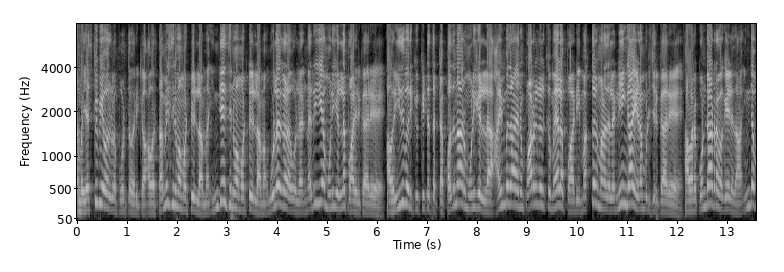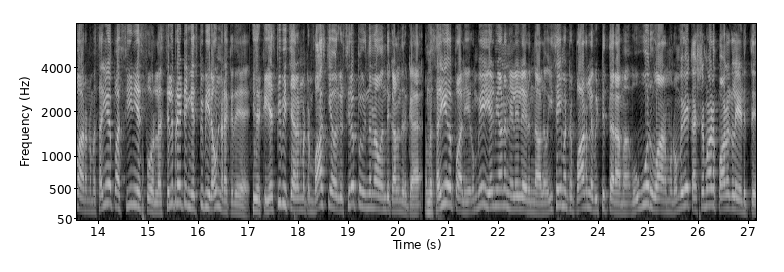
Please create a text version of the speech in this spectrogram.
நம்ம எஸ்பிபி அவர்களை பொறுத்த வரைக்கும் அவர் தமிழ் சினிமா மட்டும் இல்லாமல் இந்திய சினிமா மட்டும் இல்லாமல் உலக அளவில் நிறைய மொழிகளில் பாடியிருக்காரு. அவர் இதுவரைக்கும் கிட்டத்தட்ட பதினாறு மொழிகளில் ஐம்பதாயிரம் பாடல்களுக்கு மேலே பாடி மக்கள் மனதில் நீங்க இடம் பிடிச்சிருக்காரு. அவரை கொண்டாடுற வகையில் தான் இந்த வாரம் நம்ம சரியப்பா சீனியர் போர்ல செலிப்ரேட்டிங் எஸ்பிபி ரவுண்ட் நடக்குது. இதற்கு எஸ்பிபி சரண் மற்றும் பாஸ்கி அவர்கள் சிறப்பு விருந்தினா வந்து கலந்திருக்க நம்ம சரியப்பாளி ரொம்ப ஏழ்மையான நிலையில இருந்தாலும் இசை மற்றும் பாடலை விட்டு தராம ஒவ்வொரு வாரமும் ரொம்பவே கஷ்டமான பாடல்களை எடுத்து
